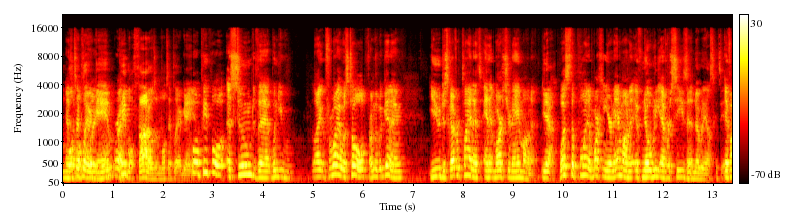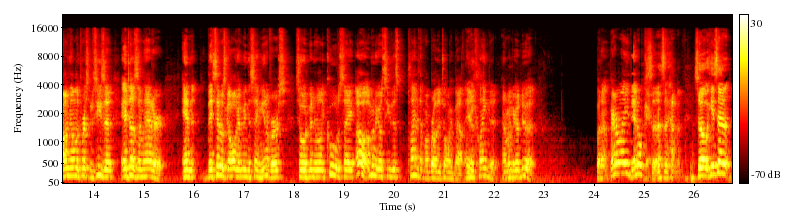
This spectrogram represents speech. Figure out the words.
multiplayer, multiplayer game, game, right. people thought it was a multiplayer game. Well, people assumed that when you, like, from what I was told from the beginning, you discover planets and it marks your name on it. yeah, What's the point of marking your name on it if nobody ever sees and it? nobody else can see it. If I'm the only person who sees it, it doesn't matter. And they said it was all going to be in the same universe, so it would have been really cool to say, "Oh, I'm going to go see this planet that my brother told me about," and he Yeah. Mm-hmm. claimed it. I'm going to go do it. But apparently, they don't care. So that's doesn't happen. So he said.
